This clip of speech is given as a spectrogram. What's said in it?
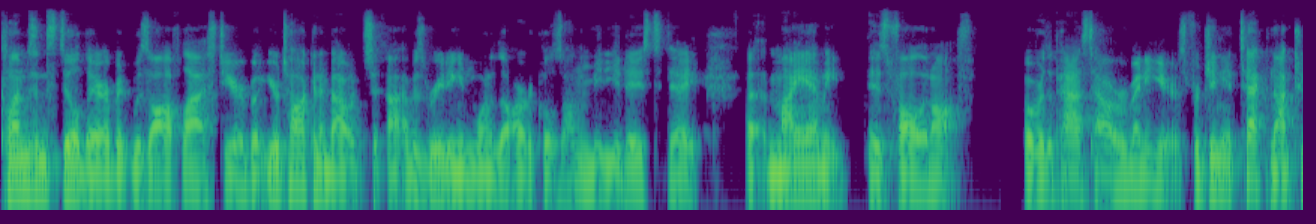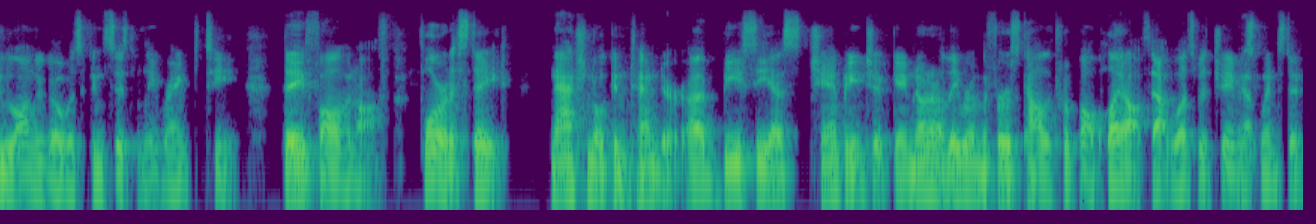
Clemson's still there, but was off last year. But you're talking about, I was reading in one of the articles on the media days today, uh, Miami has fallen off over the past however many years. Virginia Tech, not too long ago, was a consistently ranked team. They've fallen off. Florida State national contender, a BCS championship game. No, no, no. They were in the first college football playoff that was with Jameis yep. Winston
